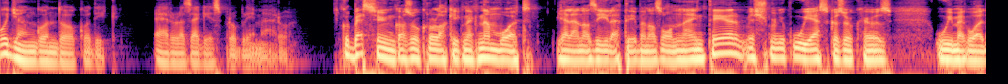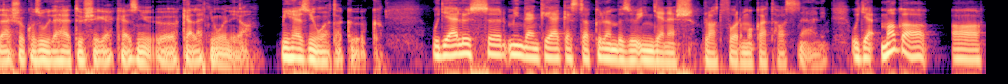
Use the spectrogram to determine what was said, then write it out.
hogyan gondolkodik erről az egész problémáról. Akkor beszéljünk azokról, akiknek nem volt jelen az életében az online tér, és mondjuk új eszközökhöz, új megoldásokhoz, új lehetőségekhez kellett nyúlnia. Mihez nyúltak ők? Ugye először mindenki elkezdte a különböző ingyenes platformokat használni. Ugye maga a, a,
